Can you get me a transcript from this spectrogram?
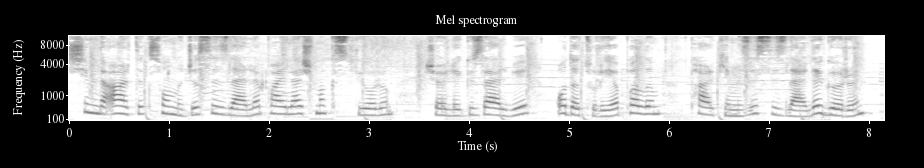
Şimdi artık sonucu sizlerle paylaşmak istiyorum. Şöyle güzel bir oda turu yapalım. Parkemizi sizler de görün.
